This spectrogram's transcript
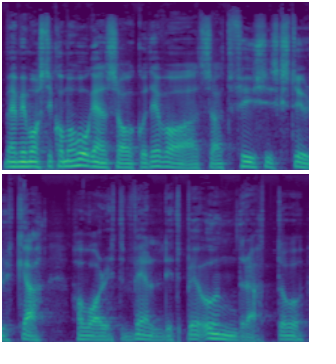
Men vi måste komma ihåg en sak och det var alltså att fysisk styrka har varit väldigt beundrat och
